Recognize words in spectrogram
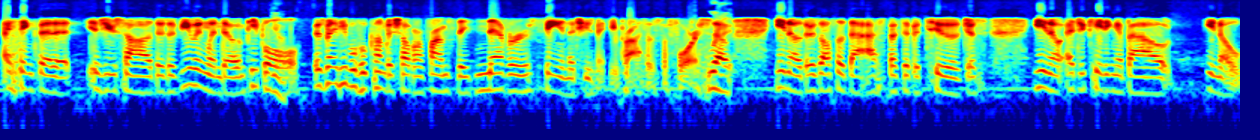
I think that it, as you saw, there's a viewing window, and people, yeah. there's many people who come to Shelburne Farms, they've never seen the cheese making process before. So, right. you know, there's also that aspect of it too, of just you know, educating about you know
